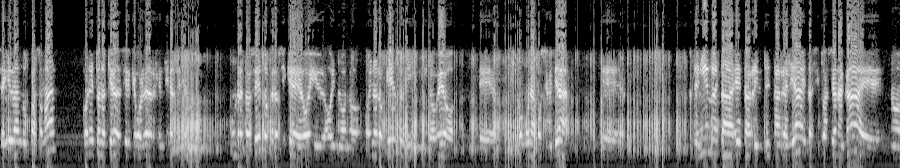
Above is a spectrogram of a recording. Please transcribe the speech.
seguir dando un paso más. Con esto no quiero decir que volver a Argentina sería un, retroceso, pero sí que hoy hoy no, hoy no lo pienso ni, lo veo eh, como una posibilidad. Eh, teniendo esta, esta esta realidad, esta situación acá, eh, no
